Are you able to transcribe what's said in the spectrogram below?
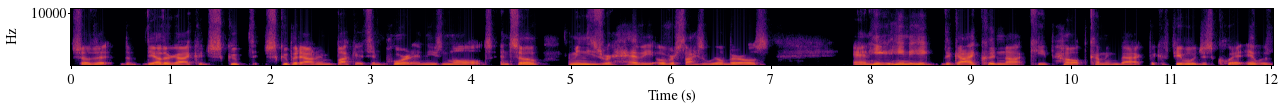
so that the, the other guy could scoop scoop it out in buckets and pour it in these molds. And so, I mean, these were heavy, oversized wheelbarrows and he, he he the guy could not keep help coming back because people would just quit. It was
